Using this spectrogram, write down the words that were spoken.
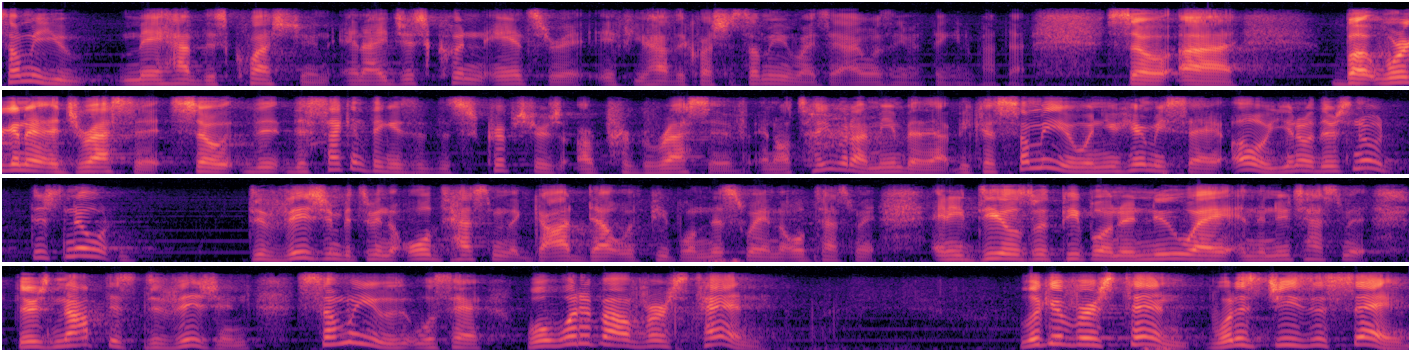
some of you may have this question, and I just couldn't answer it if you have the question. Some of you might say, I wasn't even thinking about that. So, uh, but we're going to address it. So the, the second thing is that the scriptures are progressive, and I'll tell you what I mean by that. Because some of you, when you hear me say, "Oh, you know, there's no, there's no division between the Old Testament that God dealt with people in this way in the Old Testament, and He deals with people in a new way in the New Testament." There's not this division. Some of you will say, "Well, what about verse 10?" Look at verse 10. What does Jesus say?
